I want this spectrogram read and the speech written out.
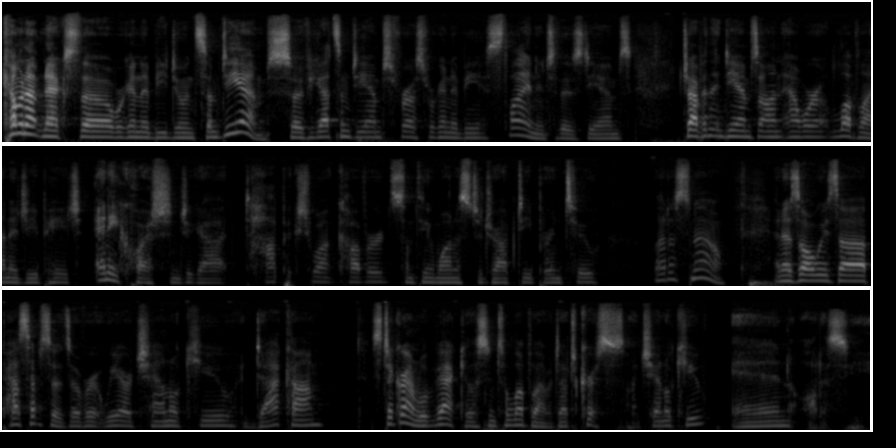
Coming up next, though, we're going to be doing some DMs. So if you got some DMs for us, we're going to be sliding into those DMs, dropping the DMs on our Loveline IG page. Any questions you got, topics you want covered, something you want us to drop deeper into, let us know. And as always, uh, past episodes over at wearechannelq.com. Stick around. We'll be back. You're listening to Loveline with Dr. Chris on Channel Q and Odyssey.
